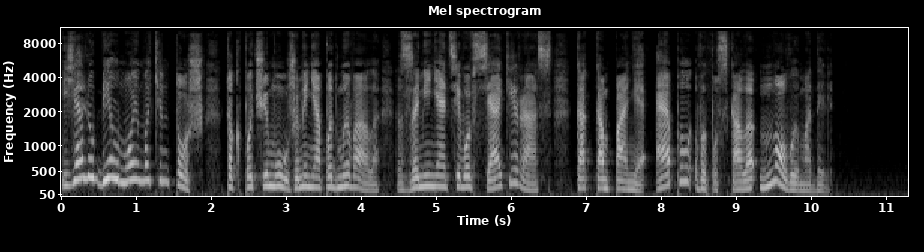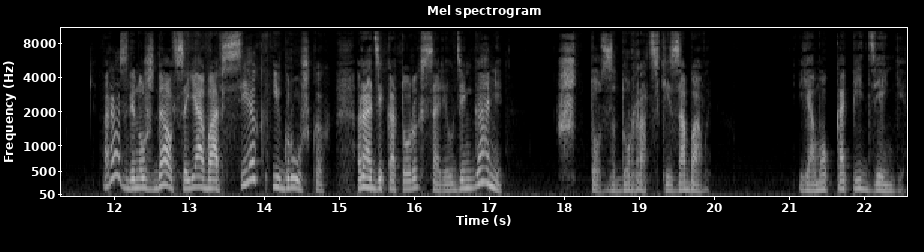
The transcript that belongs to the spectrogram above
Я любил мой Макинтош, так почему же меня подмывало заменять его всякий раз, как компания Apple выпускала новую модель? Разве нуждался я во всех игрушках, ради которых сорил деньгами? Что за дурацкие забавы? Я мог копить деньги,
